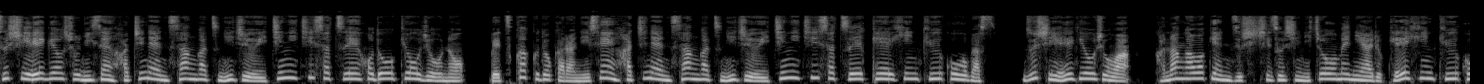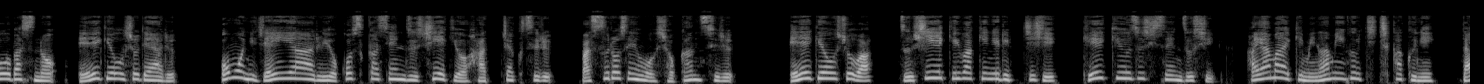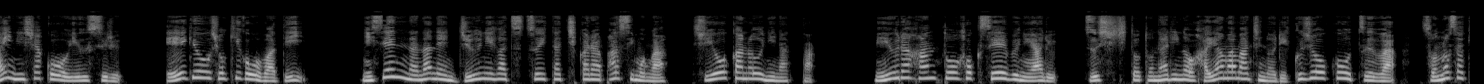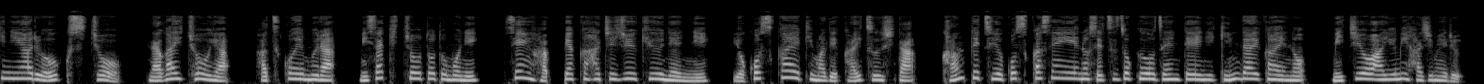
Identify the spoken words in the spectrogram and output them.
津市営業所2008年3月21日撮影歩道橋上の別角度から2008年3月21日撮影京浜急行バス。逗子営業所は神奈川県逗子市逗子2丁目にある京浜急行バスの営業所である。主に JR 横須賀線逗子駅を発着するバス路線を所管する。営業所は逗子駅脇に立地し、京急逗子線逗子、葉山駅南口近くに第2車庫を有する。営業所記号は D。2007年12月1日からパシモが使用可能になった。三浦半島北西部にある逗子市と隣の葉山町の陸上交通は、その先にある大楠町、長井町や初越村、三崎町とともに、1889年に横須賀駅まで開通した関鉄横須賀線への接続を前提に近代化への道を歩み始める。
